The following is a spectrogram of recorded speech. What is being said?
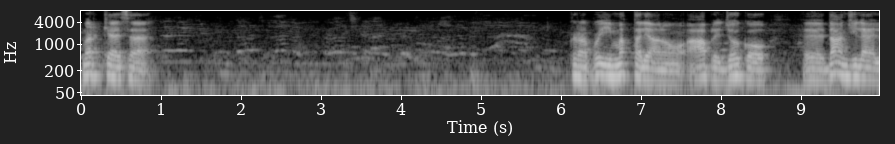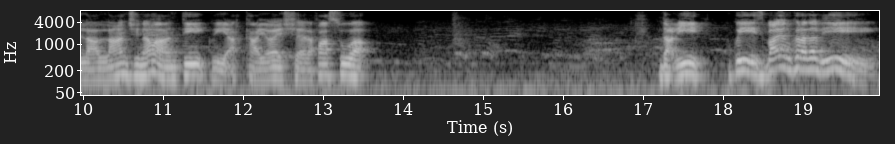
Marchese. Ancora poi Mattaliano apre il gioco eh, D'Angilella lancia in avanti qui Arcaio esce la fa sua Davi qui sbaglia ancora Davi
